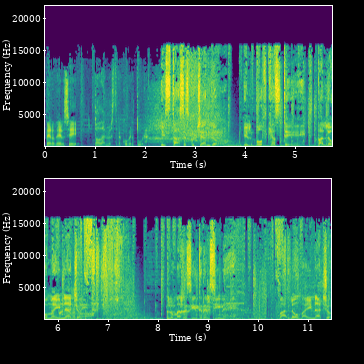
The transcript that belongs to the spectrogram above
perderse toda nuestra cobertura. Estás escuchando el podcast de Paloma y Nacho. Lo más reciente del cine. Paloma y Nacho.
